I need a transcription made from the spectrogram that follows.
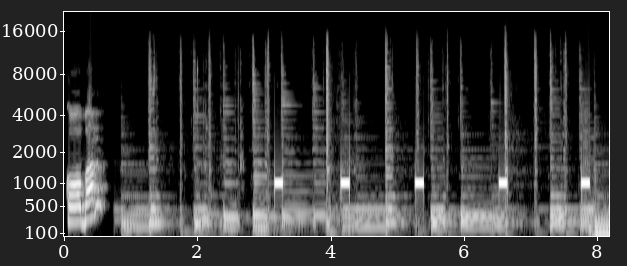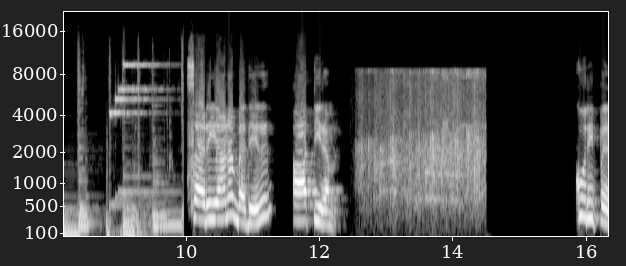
கோபம். சரியான பதில் ஆத்திரம். குறிப்பு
